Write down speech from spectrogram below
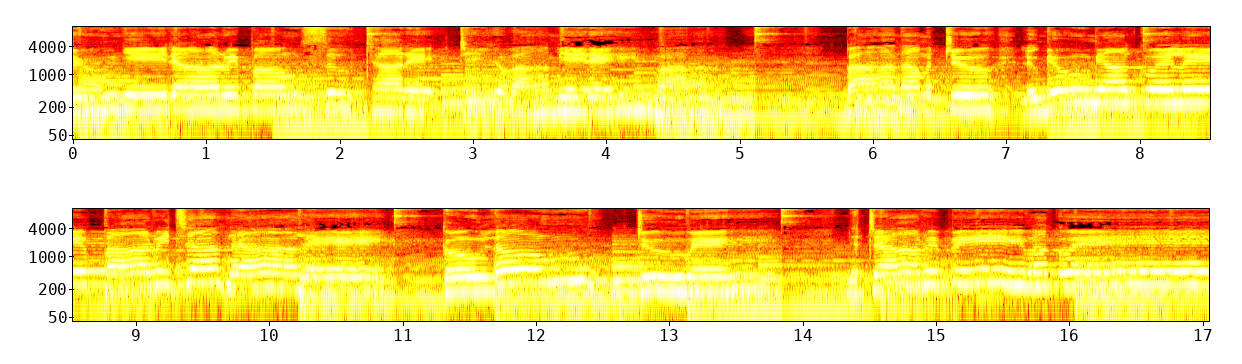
တူညီတာတွေပေါင်းစုထားတဲ့ဒီကဘာမြေထဲမှာဘာသာမတူလူမျိုးများကွယ်လေးပါရိချာနာလေကုန်လုံးတူပဲမြတ်တာတွေပေးပါကွယ်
